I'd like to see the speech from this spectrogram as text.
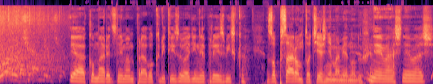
World Championship. Ja ako Marec nemám právo kritizovať iné priezviska. S obsárom to tiež nemám jednoduché. Nemáš, nemáš.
